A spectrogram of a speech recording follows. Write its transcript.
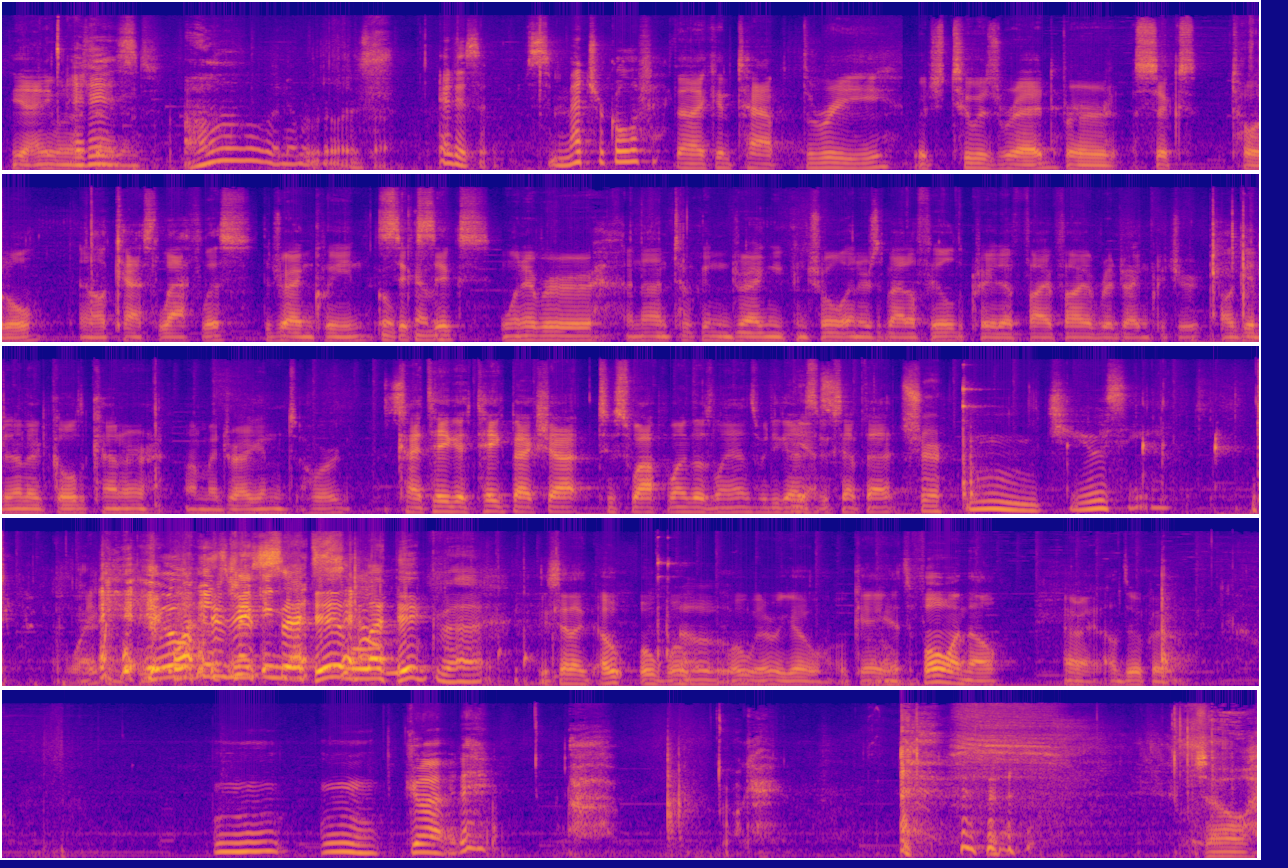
yeah, anyone who has It dragons. is. Oh, I never realized that. It is a symmetrical effect. Then I can tap three, which two is red for six total. And I'll cast Lathliss, the Dragon Queen, Go, six Kevin. six. Whenever a non-token dragon you control enters the battlefield, create a five five red dragon creature. I'll get another gold counter on my dragon hoard. Can I take a take back shot to swap one of those lands? Would you guys Yes. accept that? Sure. Mmm, juicy. Why? Why did you making that sound? like that? you said like, oh, oh, whoa, oh. whoa, there we go. Okay, it's a full one though. All right, I'll do a quick one. Mmm, good. Okay. so,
